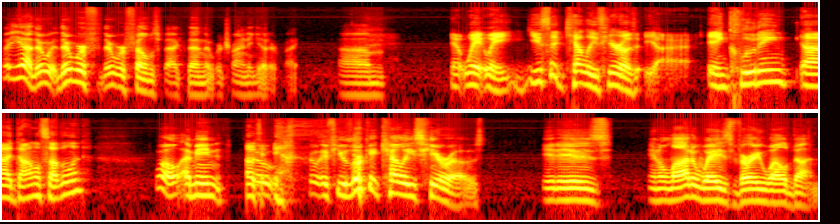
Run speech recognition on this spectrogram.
but yeah, there were there were there were films back then that were trying to get it right. Um, yeah, wait wait you said Kelly's heroes yeah, including uh, Donald Sutherland well, I mean, Okay. So, so if you look at Kelly's Heroes, it is in a lot of ways very well done.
